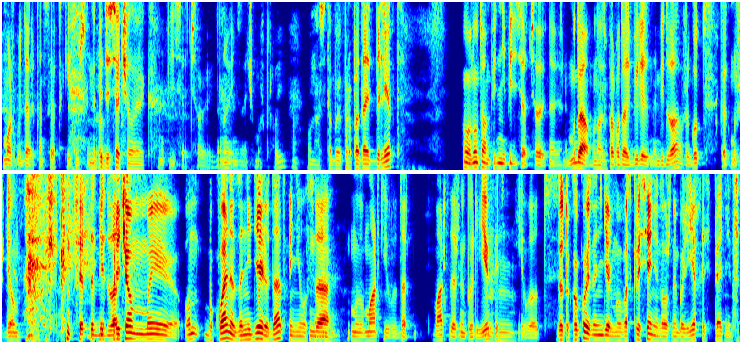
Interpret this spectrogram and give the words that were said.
Может быть, даже концерты какие-то. На 50 человек. На 50 человек, да. Ну, я не знаю, что можешь проводить. У нас с тобой пропадает билет. О, ну там не 50 человек, наверное. Ну да, у нас пропадает билет на Би-2, уже год, как мы ждем концерта Би-2. Причем мы, он буквально за неделю, да, отменился? Да, мы в марте, в марте должны были ехать, и вот... Да то какой за неделю? Мы в воскресенье должны были ехать, в пятницу.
